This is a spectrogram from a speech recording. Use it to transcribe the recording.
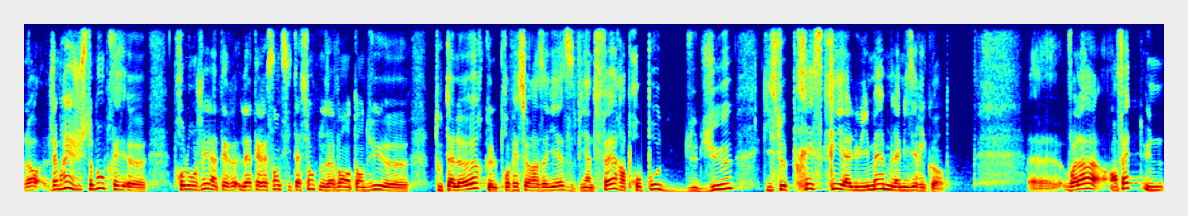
Alors, j'aimerais justement euh, prolonger l'intéressante citation que nous avons entendue euh, tout à l'heure, que le professeur Azaïez vient de faire à propos de Dieu qui se prescrit à lui-même la miséricorde. Euh, voilà, en fait, une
